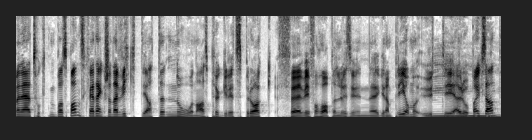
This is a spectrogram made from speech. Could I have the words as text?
Men jeg tok den på spansk, for jeg tenker sånn det er viktig at noen av oss pugger litt språk før vi forhåpentligvis vinner Grand Prix og må ut i Europa, ikke sant?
